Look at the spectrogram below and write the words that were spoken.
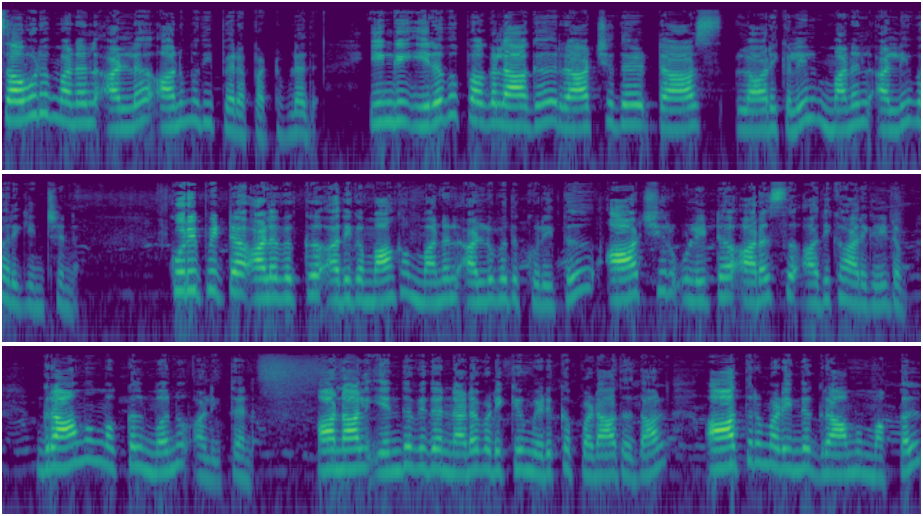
சவுடு மணல் அள்ள அனுமதி பெறப்பட்டுள்ளது. இங்கு இரவு பகலாக ராட்சத டாஸ் லாரிகளில் மணல் அள்ளி வருகின்றன. குறிப்பிட்ட அளவுக்கு அதிகமாக மணல் அள்ளுவது குறித்து ஆட்சியர் உள்ளிட்ட அரசு அதிகாரிகளிடம் கிராம மக்கள் மனு அளித்தனர். ஆனால் எந்தவித நடவடிக்கையும் எடுக்கப்படாததால் ஆத்திரமடைந்த கிராம மக்கள்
